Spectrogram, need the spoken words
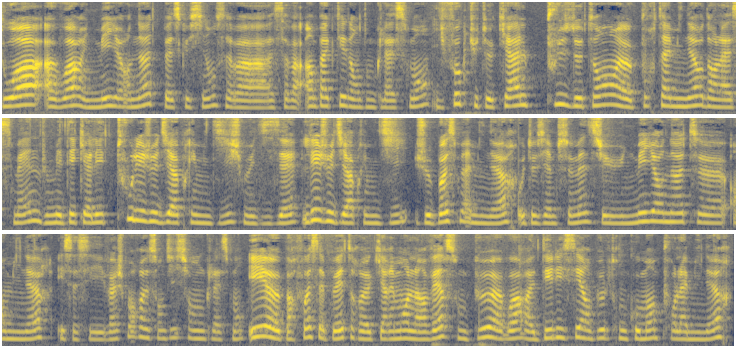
dois avoir une meilleure note parce que sinon ça va, ça va impacter dans ton classement. Il faut que tu te cales plus de temps euh, pour ta mineure dans la semaine. Je m'étais calée tous les jeudis après-midi, je me disais les jeudis après-midi je bosse ma mineure. Au deuxième semestre j'ai eu une meilleure note euh, en mineure et ça s'est vachement ressenti sur mon classement. Et parfois ça peut être carrément l'inverse, on peut avoir délaissé un peu le tronc commun pour la mineure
